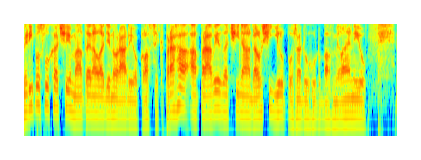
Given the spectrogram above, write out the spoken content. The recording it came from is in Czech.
Milí posluchači, máte naladěno Rádio Klasik Praha a právě začíná další díl pořadu Hudba v miléniu.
